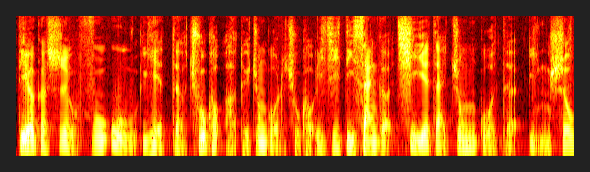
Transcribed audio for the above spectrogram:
第二个是服务业的出口啊，对中国的出口；以及第三个企业在中国的营收。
